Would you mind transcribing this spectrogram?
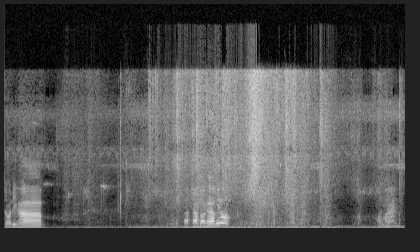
สวัสดีครับ ครับกลับแล้วครับพี่น้องมันมัน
